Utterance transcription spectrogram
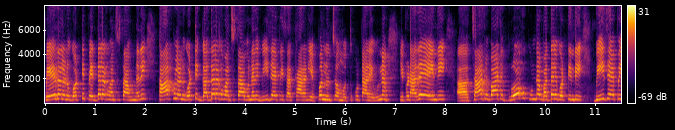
పేదలను కొట్టి పెద్దలకు వంచుతా ఉన్నది కాకులను కొట్టి గద్దలకు వంచుతా ఉన్నది బీజేపీ సర్కార్ అని ఎప్పటి నుంచో మొత్తుకుంటానే ఉన్నాం. ఇప్పుడు అదే అయింది. చాటుబాటు గ్రోకు బద్దలు కొట్టింది. బీజేపీ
